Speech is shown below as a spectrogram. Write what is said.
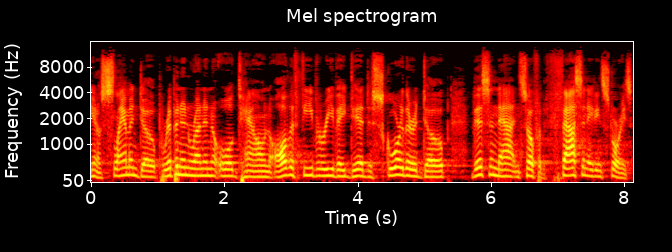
You know, slamming dope, ripping and running Old Town, all the thievery they did to score their dope, this and that, and so forth. Fascinating stories,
